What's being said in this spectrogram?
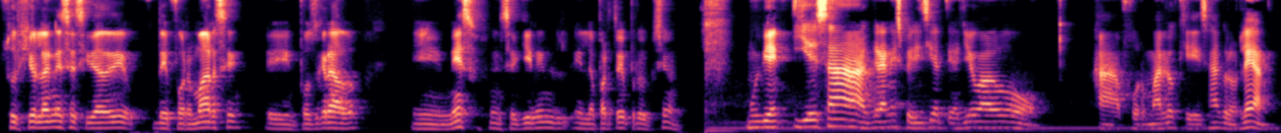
surgió la necesidad de, formarse en posgrado en eso, en seguir en, en, la parte de producción. Muy bien, y esa gran experiencia te ha llevado a formar lo que es AgroLean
